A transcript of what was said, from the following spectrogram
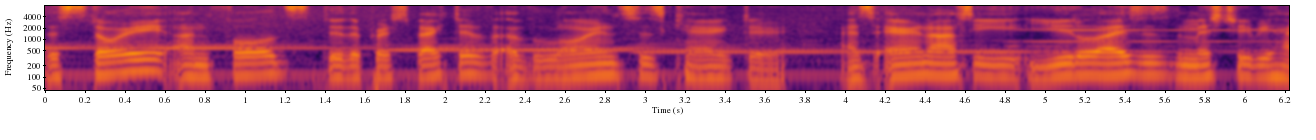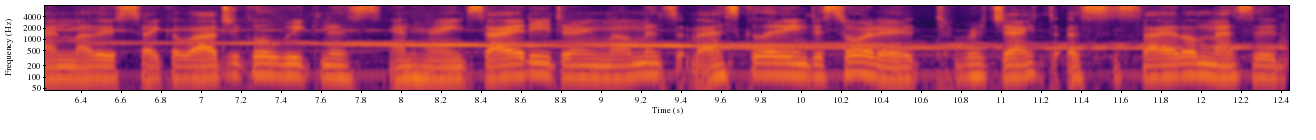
The story unfolds through the perspective of Lawrence's character as Aronofsky utilizes the mystery behind Mother's psychological weakness and her anxiety during moments of escalating disorder to project a societal message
